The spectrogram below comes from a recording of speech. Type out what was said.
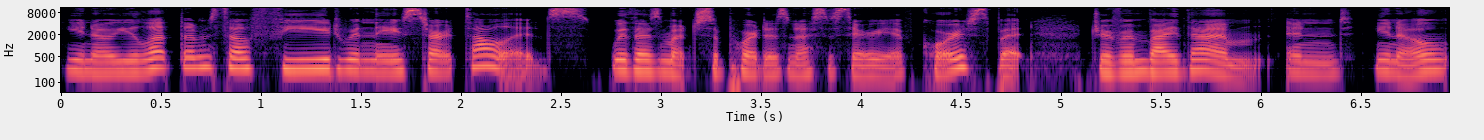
you know, you let them self feed when they start solids with as much support as necessary, of course, but driven by them. And, you know,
